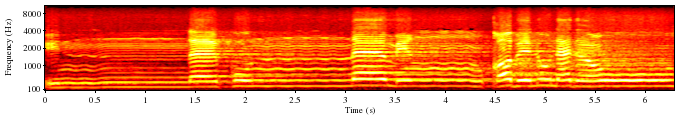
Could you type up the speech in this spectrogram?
إنا كنا من قبل ندعوه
